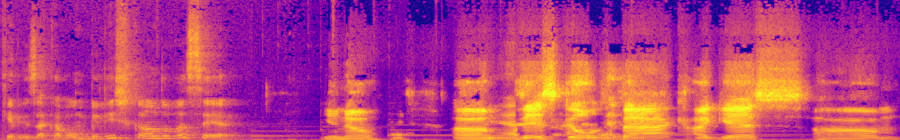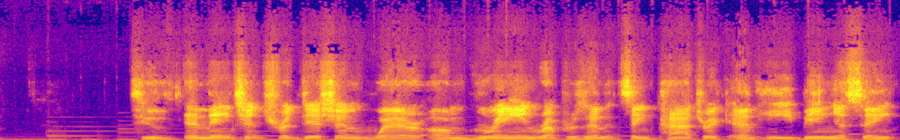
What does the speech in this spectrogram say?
que eles acabam beliscando você. You know, um, yeah. this goes back, I guess, um, to an ancient tradition where um, green represented Saint Patrick, and he, being a saint,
